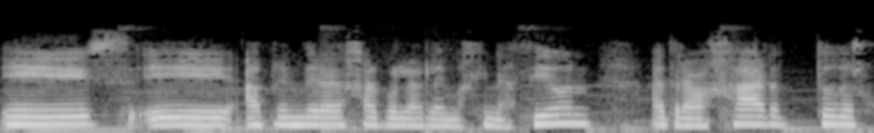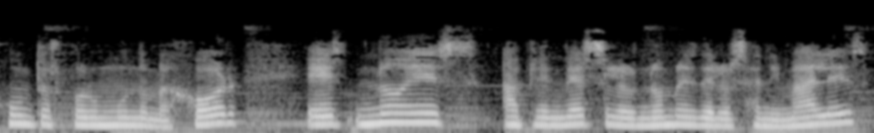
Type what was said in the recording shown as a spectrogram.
es eh, aprender a dejar volar la imaginación, a trabajar todos juntos por un mundo mejor, es, no es aprenderse los nombres de los animales,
